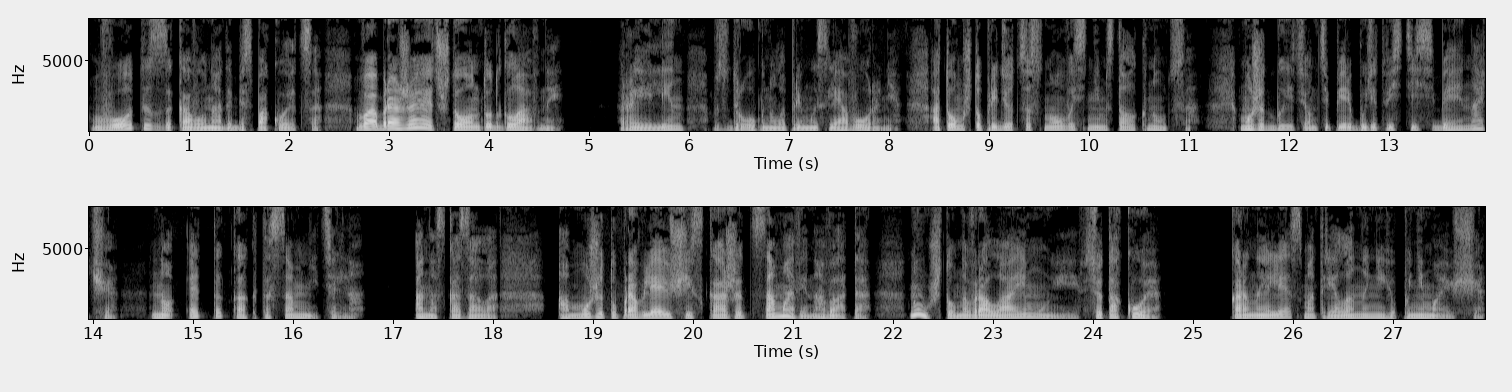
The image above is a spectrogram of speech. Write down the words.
Вот из-за кого надо беспокоиться. Воображает, что он тут главный. Рейлин вздрогнула при мысли о вороне, о том, что придется снова с ним столкнуться. Может быть, он теперь будет вести себя иначе, но это как-то сомнительно. Она сказала, а может, управляющий скажет, сама виновата. Ну, что наврала ему и все такое. Корнелия смотрела на нее понимающе.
